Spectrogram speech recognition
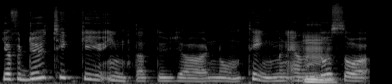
Ja, för du tycker ju inte att du gör någonting, men ändå Mm. så,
